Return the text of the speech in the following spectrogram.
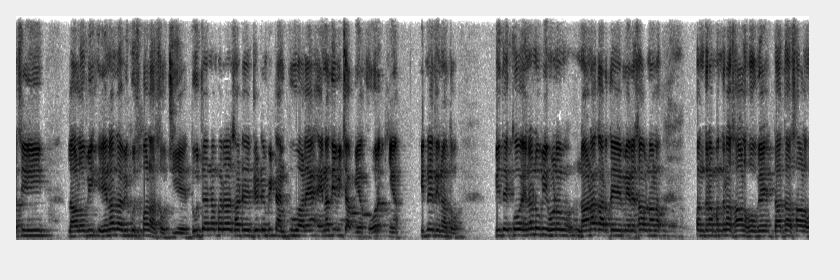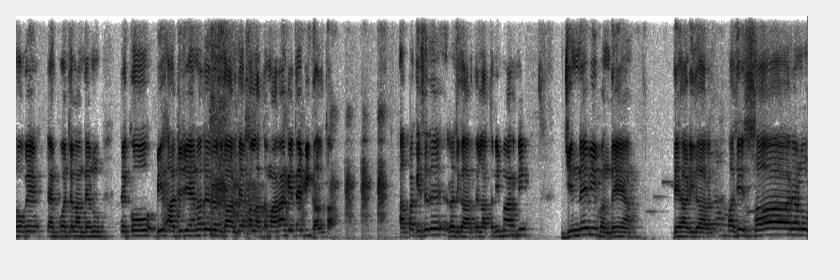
ਅਸੀਂ ਲਾ ਲਓ ਵੀ ਇਹਨਾਂ ਦਾ ਵੀ ਕੁਝ ਭਲਾ ਸੋਚੀਏ। ਦੂਜਾ ਨੰਬਰ ਸਾਡੇ ਜਿਹੜੇ ਵੀ ਟੈਂਪੂ ਵਾਲੇ ਆ, ਇਹਨਾਂ ਦੀ ਵੀ ਚਾਬੀਆਂ ਖੋ ਰੱਖੀਆਂ ਕਿੰਨੇ ਦਿਨਾਂ ਤੋਂ। ਵੀ ਦੇਖੋ ਇਹਨਾਂ ਨੂੰ ਵੀ ਹੁਣ ਨਾਣਾ ਕਰਦੇ ਮੇਰੇ ਹਿਸਾਬ ਨਾਲ 15 15 ਸਾਲ ਹੋ ਗਏ 10 10 ਸਾਲ ਹੋ ਗਏ ਟੈਂਪੂਆਂ ਚਲਾਉਂਦਿਆਂ ਨੂੰ। ਦੇਖੋ ਵੀ ਅੱਜ ਜੇ ਇਹਨਾਂ ਦੇ ਰੋਜ਼ਗਾਰ ਤੇ ਆਪਾਂ ਲੱਤ ਮਾਰਾਂਗੇ ਤੇ ਇਹ ਵੀ ਗਲਤ ਆ। ਆਪਾਂ ਕਿਸੇ ਦੇ ਰੋਜ਼ਗਾਰ ਤੇ ਲੱਤ ਨਹੀਂ ਮਾਰਨੀ। ਜਿੰਨੇ ਵੀ ਬੰਦੇ ਆ ਦਿਹਾੜੀਦਾਰ। ਅਸੀਂ ਸਾਰਿਆਂ ਨੂੰ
